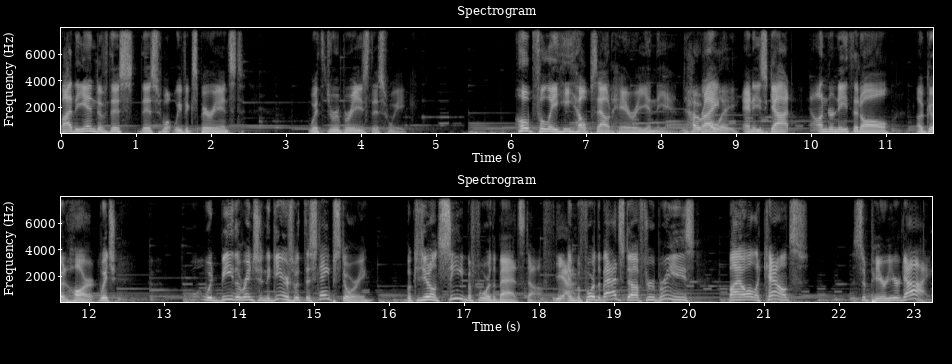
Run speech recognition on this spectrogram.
by the end of this this what we've experienced with Drew Brees this week. Hopefully he helps out Harry in the end. Right? Hopefully. And he's got underneath it all a good heart, which would be the wrench in the gears with the Snape story because you don't see before the bad stuff. Yeah. And before the bad stuff, Drew Brees, by all accounts, superior guy.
